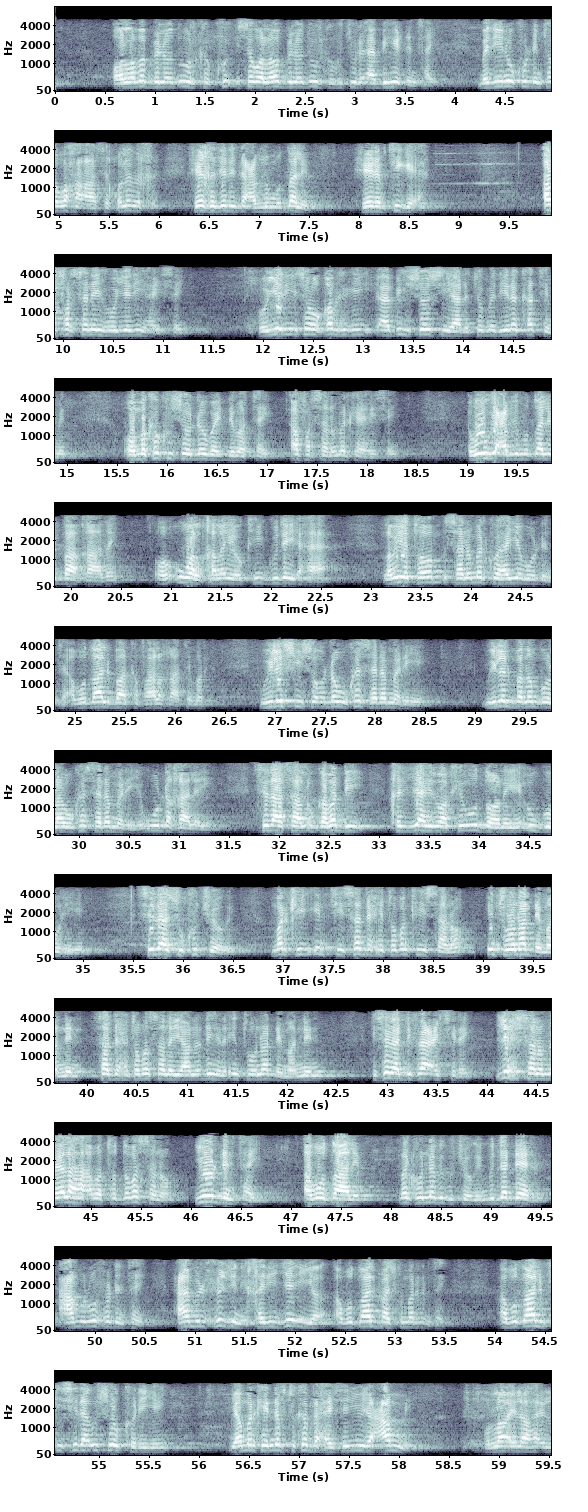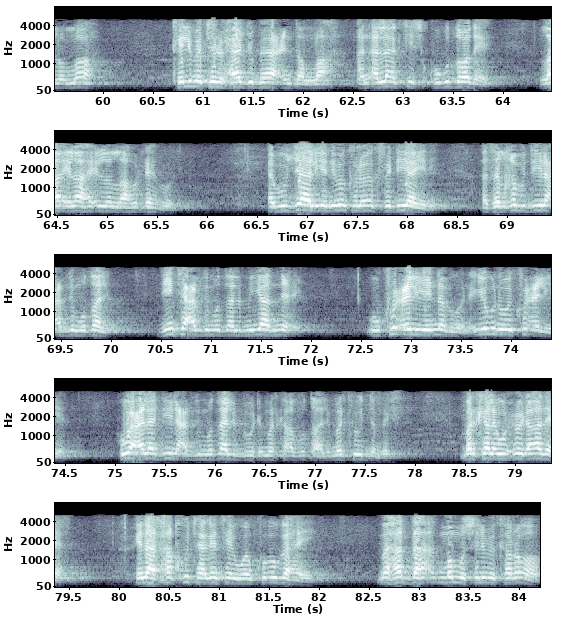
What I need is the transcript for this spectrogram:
oo laba bilood uurka isagoo laba bilood uurka ku jiro aabihii dhintay. Madiinuu ku dhinto waxaa aasay qolada reer khasrada cabdimualib reer abtiga ah. Afar sanay hooyadii haysay. Hooyadii isagoo qabrigii aabihii soo siyaarato madiine ka timid oo maka ku soo dhow bay dhimatay. Afar sano markay haysay. Awowgii cabdimualib baa qaaday oo u walqalay oo kii guday ahaa. Labaiyo toban sano markuu hayabuu dhintay. Abudaalib baa kafaalo qaatay marka. Wiilashiisa oo dhan wuu ka saramariyey wiilal badan buu lahaa wuu ka saramariyey wuu dhaqaaleeyey sidaasaa gabadhii khadijaahid waa kii u doonay u guuriyey sidaasuu ku joogay. Markii intii saddex iyo tobankii sano intuuna dhimanin. Saddex iyo toban sano yaana dhihina intuuna dhimanin isagaa difaaci jiray. lix sano meelaha ama toddoba sano yuu dhintay abu aalib markuu nabigu joogay muddo dheer caamul wuxuu dhintay. Caamul xusni khadiije iyo abu aalib baa isku mar dhintay. Abu aalibkii sidaa u soo koriyey yaa markay naftu ka baxaysay yuu yihi laa ilaaha ila allah kelimatan uxaaju bihaa cinda allah. Aan alla agtiisa kugu doode laa ilaaha ila allahu dheh buui abujahl iyo niman kaloo ag fadhiyaa yidhi atarqabu diina cabdimualib diinta cabdimualib miyaad nici ku celiyey nabiguna iyaguna way ku celiyeen. Huwa calaa diini cabdimualib buu yihi marka abu aalib markii u dambeysay. Mar kale wuxuu yidhi inaad xaq ku taagan tahay waan ku ogahay. Ma hadda ma muslimi karo oo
